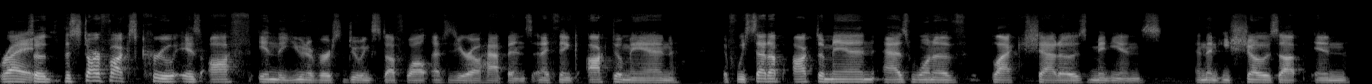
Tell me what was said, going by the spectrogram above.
Right. So the Star Fox crew is off in the universe doing stuff while F Zero happens, and I think Octoman. If we set up Octoman as one of Black Shadow's minions, and then he shows up in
